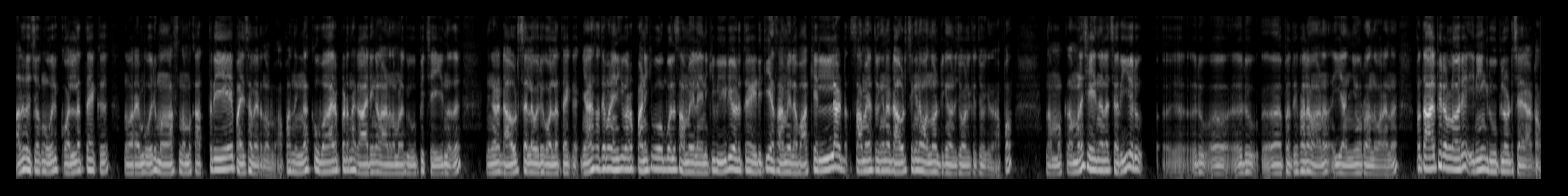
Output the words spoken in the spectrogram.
അത് വെച്ച് നോക്കുമ്പോൾ ഒരു കൊല്ലത്തേക്ക് എന്ന് പറയുമ്പോൾ ഒരു മാസം നമുക്ക് അത്രയേ പൈസ വരുന്നുള്ളൂ. അപ്പം നിങ്ങൾക്ക് ഉപകാരപ്പെടുന്ന കാര്യങ്ങളാണ് നമ്മൾ ഗ്രൂപ്പിൽ ചെയ്യുന്നത്. നിങ്ങളുടെ ഡൗട്ട്സ് എല്ലാം ഒരു കൊല്ലത്തേക്ക്. ഞാൻ സത്യം പറഞ്ഞാൽ എനിക്ക് വേറെ പണിക്ക് പോകുമ്പോൾ പോലും സമയമില്ല. എനിക്ക് വീഡിയോ എടുത്ത് എഡിറ്റ് ചെയ്യാൻ സമയമില്ല. ബാക്കി എല്ലാ സമയത്തും ഇങ്ങനെ ഡൗട്ട്സ് ഇങ്ങനെ വന്നുകൊണ്ടിരിക്കുന്നുണ്ട് ചോദിക്കുക ചോദിക്കുന്നത്. അപ്പോൾ നമുക്ക് നമ്മൾ ചെയ്യുന്ന ചെറിയൊരു ഒരു ഒരു പ്രതിഫലമാണ് ഈ അഞ്ഞൂറ് രൂപ എന്ന് പറയുന്നത്. അപ്പോൾ താല്പര്യമുള്ളവർ ഇനിയും ഗ്രൂപ്പിലോട്ട് ചേരാം കേട്ടോ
